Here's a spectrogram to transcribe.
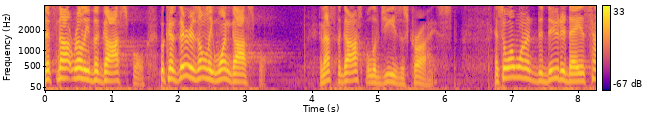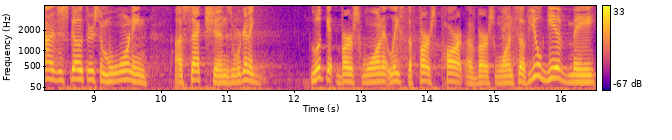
that's not really the gospel because there is only one gospel, and that's the gospel of Jesus Christ. And so, what I wanted to do today is kind of just go through some warning uh, sections. We're going to look at verse 1, at least the first part of verse 1. So, if you'll give me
